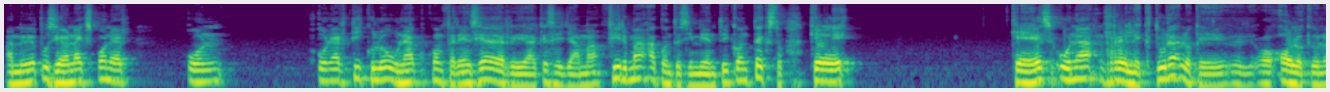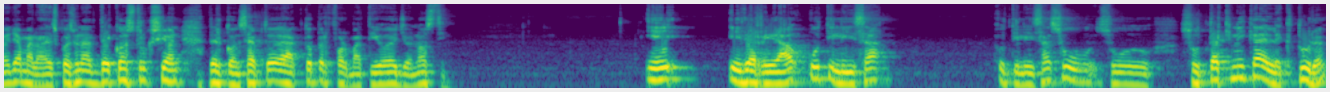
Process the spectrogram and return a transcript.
a mí me pusieron a exponer un, artículo, una conferencia de Derrida que se llama Firma, Acontecimiento y Contexto, que, que es una relectura, lo que, o, lo que uno llamará después una deconstrucción del concepto de acto performativo de John Austin. Y, Derrida utiliza, utiliza su, su, técnica de lectura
